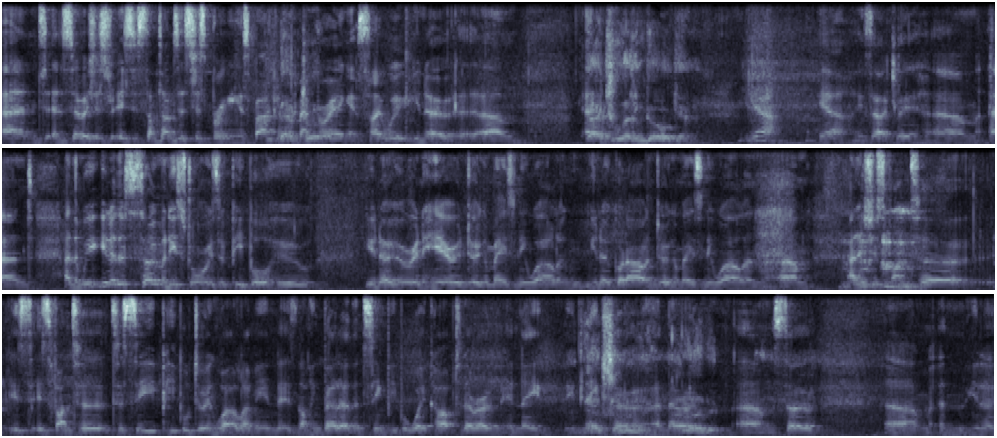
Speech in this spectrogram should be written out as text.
and and so it's just it's just, sometimes it's just bringing us back, back and remembering. It. It's like we, you know, um, back to letting go again. Yeah, yeah, exactly. Um, and and then we, you know, there's so many stories of people who, you know, who are in here and doing amazingly well, and you know, got out and doing amazingly well, and um, and it's just fun to. It's, it's fun to, to see people doing well. I mean, it's nothing better than seeing people wake up to their own innate nature and their I own. It. Um, so, um, and you know,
